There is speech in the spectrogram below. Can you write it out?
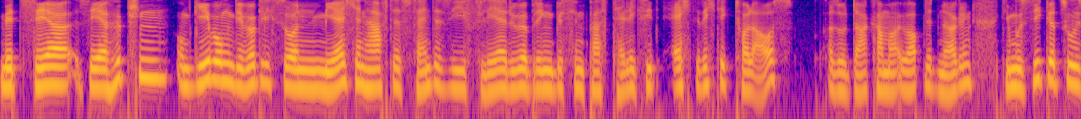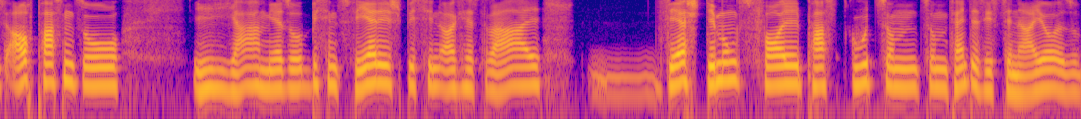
mit sehr, sehr hübschen Umgebungen, die wirklich so ein märchenhaftes Fantasy-Flair rüberbringen. Ein bisschen pastellig, sieht echt richtig toll aus. Also da kann man überhaupt nicht nörgeln. Die Musik dazu ist auch passend, so, ja, mehr so ein bisschen sphärisch, bisschen orchestral, sehr stimmungsvoll, passt gut zum, zum Fantasy-Szenario. Also,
